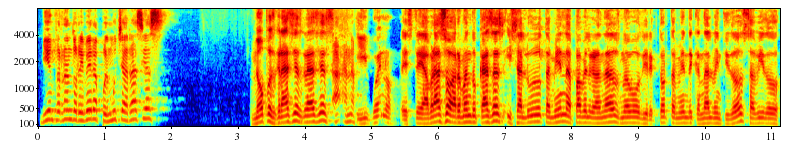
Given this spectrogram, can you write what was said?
Bien, Fernando Rivera, pues muchas gracias. No, pues gracias, gracias. Ah, Ana. Y bueno, este abrazo a Armando Casas y saludo también a Pavel Granados, nuevo director también de Canal 22. Ha habido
